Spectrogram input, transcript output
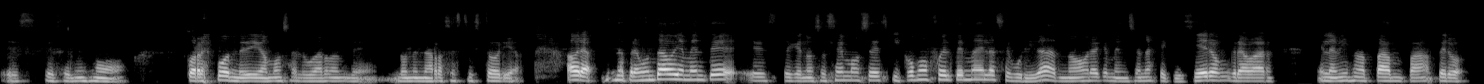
es, es el mismo, corresponde, digamos, al lugar donde, donde narras esta historia. Ahora, la pregunta obviamente este, que nos hacemos es, ¿y cómo fue el tema de la seguridad? ¿no? Ahora que mencionas que quisieron grabar en la misma Pampa, pero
